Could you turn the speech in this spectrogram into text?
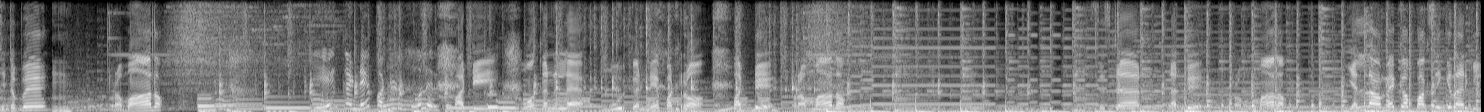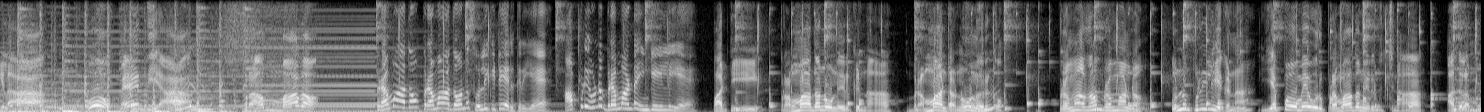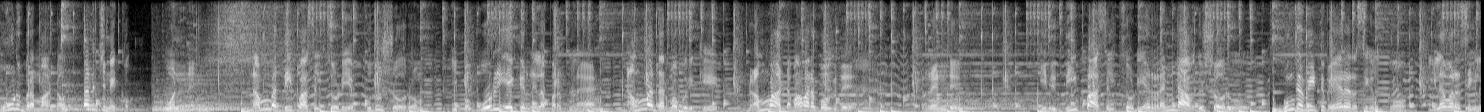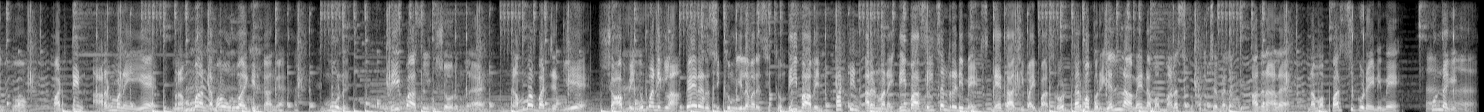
சித்தப்பு. பிரமாதம். ஏன் கண்ணே பட்டுடு போல இருக்கு. பாட்டி உன் கண்ணு இல்ல ஊர் கண்ணே பட்டுரும் பட்டு பிரமாதம். சிஸ்டர் லட்டு பிரமாதம். எல்லா மேக்கப் பாக்ஸ் இங்க தான் இருக்கீங்களா? ஓ மேந்தியா பிரமாதம். பிரமாதம் பிரமாதம்னு சொல்லிக்கிட்டே இருக்கிறியே. அப்படி ஒண்ணு பிரம்மாண்டம் இங்க இல்லையே. பாட்டி பிரமாதம்னு ஒண்ணு இருக்குன்னா பிரம்மாண்டம்னு ஒண்ணு இருக்கும். பிரமாதம் பிரம்மாண்டம். ஒன்றும் புரியலையே கண்ணா. எப்பவுமே ஒரு பிரமாதம் இருந்துச்சுன்னா அதுல மூணு பிரம்மாண்டம் தனிச்சு நிற்கும் ஒண்ணு நம்ம தீபா சில்க்ஸோடைய புது ஷோரூம் இப்ப ஒரு ஏக்கர் நிலப்பரப்புல நம்ம தர்மபுரிக்கு பிரம்மாண்டமா வரப்போகுது. ரெண்டு இது தீபா சில்க்ஸோடைய ரெண்டாவது ஷோரூம் உங்க வீட்டு பேரரசிகளுக்கும் இளவரசிகளுக்கும் பட்டின் அரண்மனையே பிரம்மாண்டமா உருவாக்கியிருக்காங்க. மூணு தீபா சில்க் ஷோரூம்ல நம்ம பட்ஜெட்லயே ஷாப்பிங்கும் பண்ணிக்கலாம். பேரரசிக்கும் இளவரசிக்கும் தீபாவின் பட்டின் அரண்மனை Deepa silks and readymades Netaji bypass road Dharmapuri. எல்லாமே நம்ம மனசுக்கு பிடிச்ச விலை. அதனால நம்ம பர்சு கூட இனிமே புன்னகைக்கும்.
